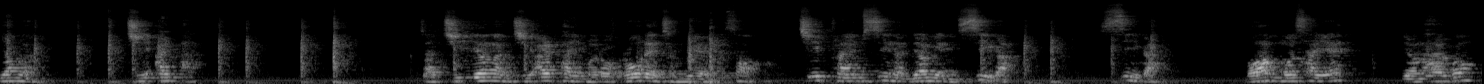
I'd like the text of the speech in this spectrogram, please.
0은 G 알파. 자, G0은 G 알파이므로 롤의 정리에 의해서 G 프라임 C는 0인 C가 C가 뭐하고 뭐 사이에 0하고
